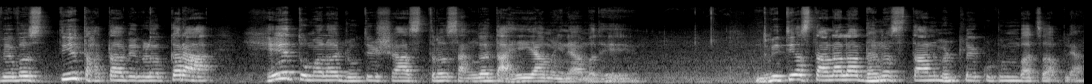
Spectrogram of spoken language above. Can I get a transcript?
व्यवस्थित हातावेगळं करा हे तुम्हाला ज्योतिषशास्त्र सांगत आहे या महिन्यामध्ये. द्वितीय स्थानाला धनस्थान म्हटलंय कुटुंबाचं आपल्या.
